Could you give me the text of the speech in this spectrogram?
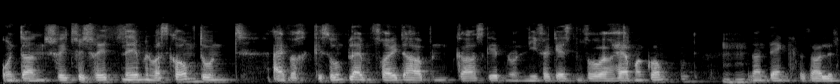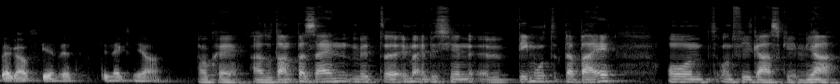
und dann Schritt für Schritt nehmen, was kommt und einfach gesund bleiben, Freude haben, Gas geben und nie vergessen, woher man kommt. Mhm. Und dann denke ich, dass alles bergauf gehen wird, die nächsten Jahre. Okay, also dankbar sein mit äh, immer ein bisschen äh, Demut dabei und, und viel Gas geben. Ja.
